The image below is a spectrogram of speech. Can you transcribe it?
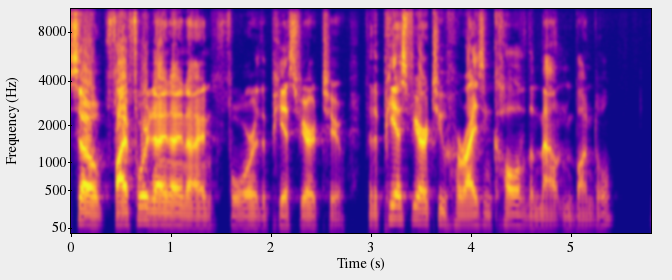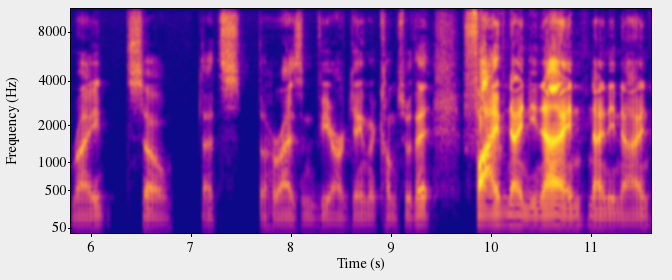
So five forty nine ninety nine for the PSVR two for the PSVR two Horizon Call of the Mountain bundle, right? So that's the Horizon VR game that comes with it. Five ninety nine ninety nine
